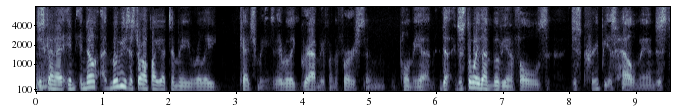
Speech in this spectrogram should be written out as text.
just kind of. No movies that start off like that to me really catch me. They really grab me from the first and pull me in. The, just the way that movie unfolds, just creepy as hell, man. Just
